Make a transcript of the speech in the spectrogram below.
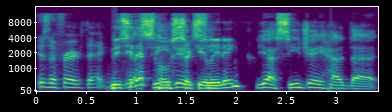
is a fair thing. Do you see yeah, that CJ, post circulating? C- yeah, CJ had that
